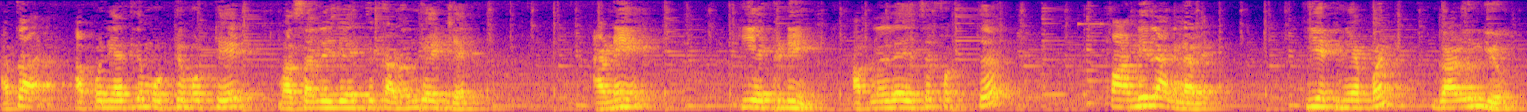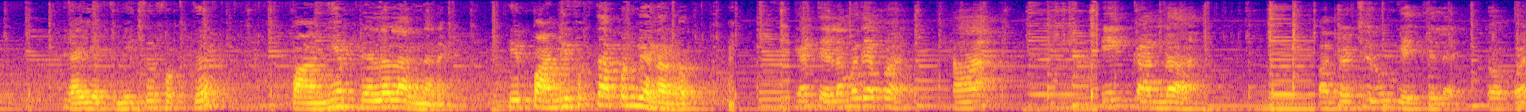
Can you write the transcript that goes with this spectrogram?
आता आपण यातले मोठे मोठे मसाले जे आहेत ते काढून घ्यायचे आहेत. आणि ही एकणी आपल्याला याचं फक्त पाणी लागणार आहे. ही एकणी आपण गाळून घेऊ. या एकणीचं फक्त पाणी आपल्याला लागणार आहे. हे पाणी फक्त आपण घेणार आहोत. या तेलामध्ये आपण हा एक कांदा पातळ चिरून घेतलेला आहे. तो आपण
